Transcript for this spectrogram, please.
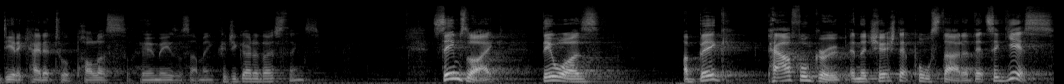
dedicate it to Apollos or Hermes or something? Could you go to those things? Seems like there was a big, powerful group in the church that Paul started that said, yes,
